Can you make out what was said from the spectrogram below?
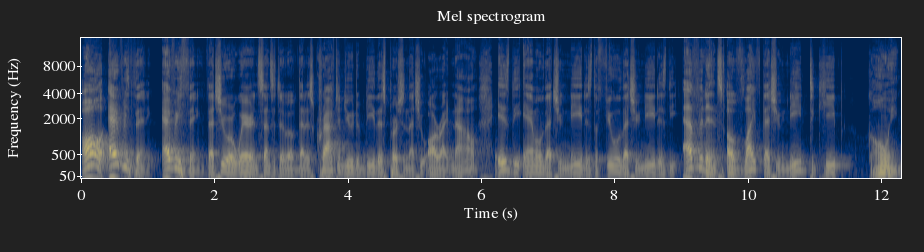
all everything, everything that you are aware and sensitive of that has crafted you to be this person that you are right now is the ammo that you need, is the fuel that you need, is the evidence of life that you need to keep going.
